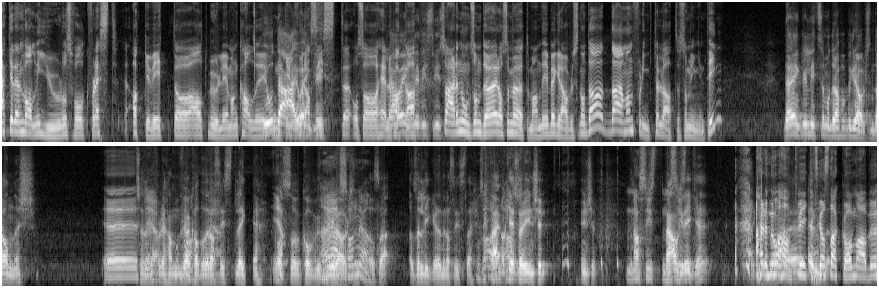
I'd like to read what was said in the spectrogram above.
er ikke den en vanlig jul hos folk flest? Akevitt og alt mulig. Man kaller Jo, onkel for rasist, eh, og så hele pakka. egentlig hvis vi- Så er det noen som dør, og så møter man det i begravelsen, og da, da er man flink til å late som ingenting. Det er egentlig litt som å dra på begravelsen til Anders. Eh, Skjønner du? Ja, Fordi han, vi har kalt han rasist lenge. Ja. Og så kommer vi på Ja, ja, begravelsen, sånn, ja. og, så, og så ligger det en rasist der. Nei, OK, sorry. Unnskyld. Unnskyld. Nazist. Nei, jeg angrer ikke. er det noe annet vi ikke skal snakke om, Abu?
